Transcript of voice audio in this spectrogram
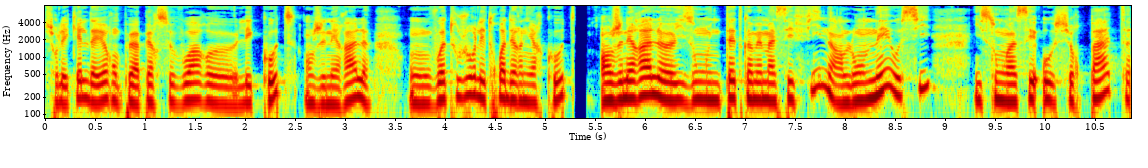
sur lesquels d'ailleurs on peut apercevoir euh, les côtes en général. On voit toujours les trois dernières côtes. En général, euh, ils ont une tête quand même assez fine, un long nez aussi. Ils sont assez hauts sur pattes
